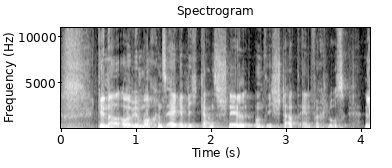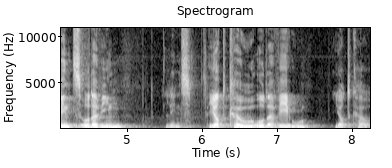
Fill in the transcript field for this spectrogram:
genau, aber wir machen es eigentlich ganz schnell und ich starte einfach los. Linz oder Wien? Linz. JKU oder WU? JKU.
